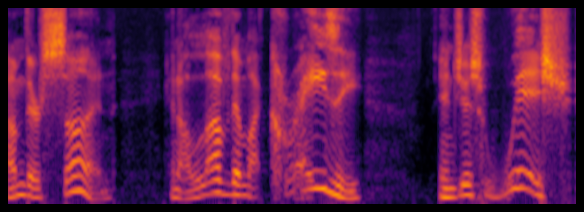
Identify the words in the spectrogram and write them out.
I'm their son and I love them like crazy and just wish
